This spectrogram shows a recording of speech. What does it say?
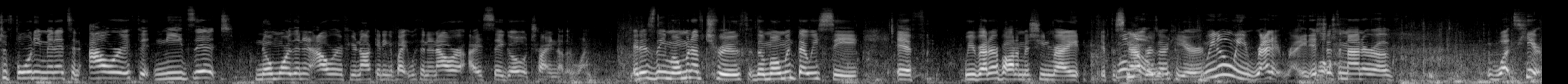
to 40 minutes, an hour if it needs it. No more than an hour. If you're not getting a bite within an hour, I say go try another one. It is the moment of truth, the moment that we see if we read our bottom machine right, if the Well, snappers no, are here. We know we read it right. It's just a matter of what's here.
